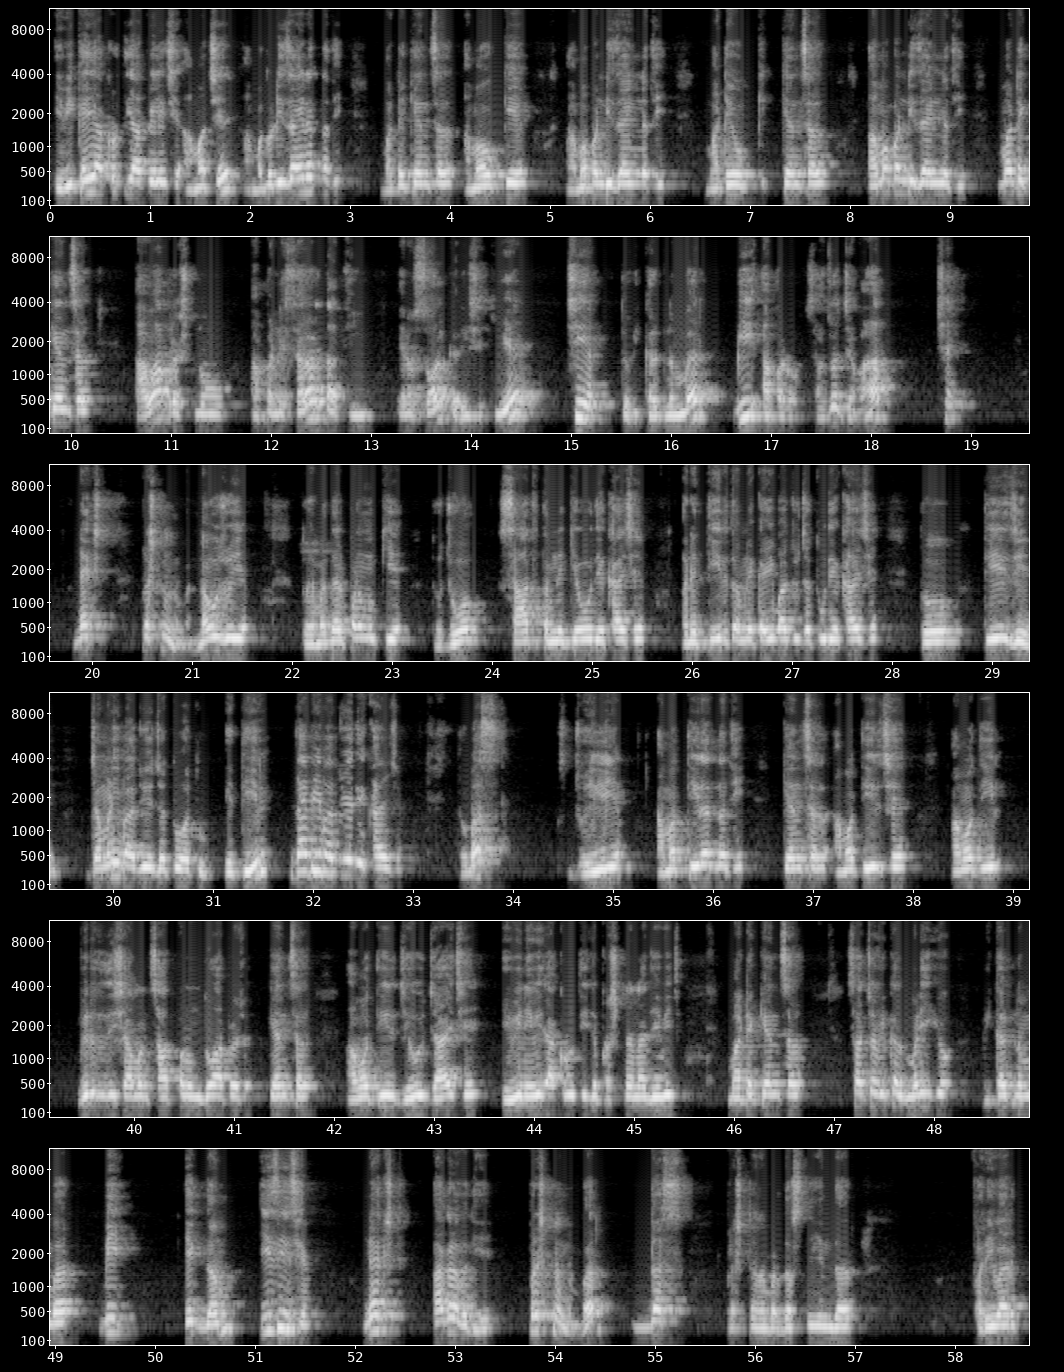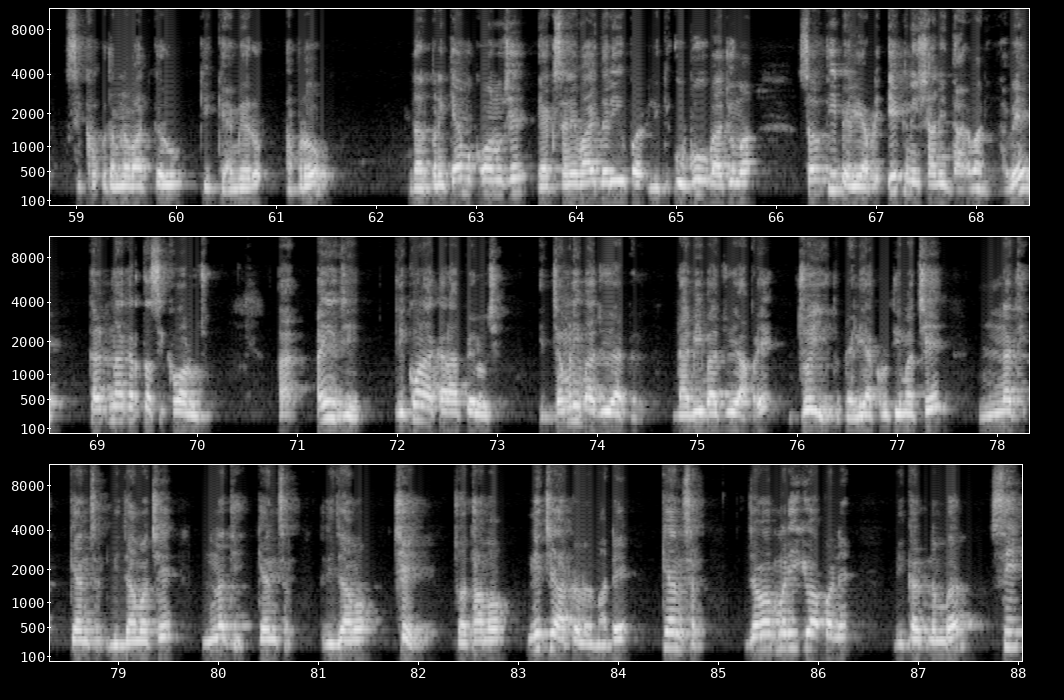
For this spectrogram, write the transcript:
એવી કઈ આકૃતિ આપેલી છે? આમાં છે, આમાં તો ડિઝાઇન જ નથી. માટે કેન્સલ આમાં ઓકે આમાં પણ ડિઝાઇન નથી. માટે ઓકે કેન્સલ આમાં પણ ડિઝાઇન નથી. માટે કેન્સલ આવા પ્રશ્નો આપણને સરળતાથી એનો સોલ્વ કરી શકીએ છીએ. તો વિકલ્પ નંબર બી આપણો સાચો જવાબ છે. નેક્સ્ટ પ્રશ્ન નંબર નવ જોઈએ. તો એમાં દર્પણ મૂકીએ. તો જુઓ, સાત તમને કેવો દેખાય છે અને તીર તમને કઈ બાજુ જતું દેખાય છે? તો તીર જે જમણી બાજુએ જતું હતું એ તીર ડાબી બાજુએ દેખાય છે. તો બસ, જોઈ લઈએ. આમાં તીર જ નથી. કેન્સલ. આમાં તીર છે. આમાં તીર વિરુદ્ધ દિશામાં સાત પણ ઊંધો આપ્યો છે. કેન્સલ. આમાં તીર જેવું જાય છે, એવી ને એવી જ આકૃતિ છે, પ્રશ્નના જેવી જ. માટે કેન્સલ. સાચો વિકલ્પ મળી ગયો. વિકલ્પ નંબર બી. એકદમ ઇઝી છે. નેક્સ્ટ, આગળ વધીએ. પ્રશ્ન નંબર દસ. પ્રશ્ન નંબર દસની અંદર ફરીવાર શીખવું તમને વાત કરું કે કેમેરો આપણો દર્પણ ક્યાં મૂકવાનું છે? એક્સ અને વાય દરી ઉપર એટલે કે ઊભું બાજુમાં. સૌથી પહેલી આપણે એક નિશાની ધારવાની. હવે કલ્પના કરતા શીખવાડું છું. અહીં જે ત્રિકોણ આકાર આપેલો છે, એ જમણી બાજુએ આપેલો. ડાબી બાજુએ આપણે જોઈએ તો પહેલી આકૃતિમાં છે, નથી, કેન્સલ. બીજામાં છે, નથી, કેન્સલ. ત્રીજામાં છે, ચોથામાં નીચે આપેલો માટે કેન્સલ. જવાબ મળી ગયો આપણને. વિકલ્પ નંબર સી.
